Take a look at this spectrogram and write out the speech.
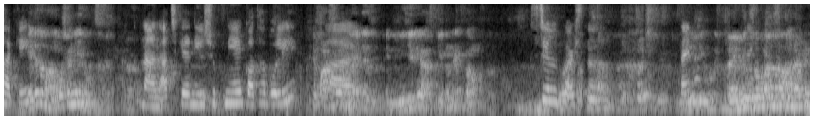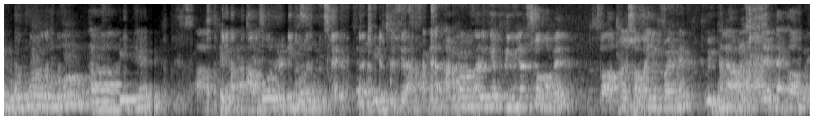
থাকি। এটা তো ভালোবাসা নিয়ে হচ্ছে। না আজকে নীলসুখ নিয়ে কথা বলি। আর নিজেরই আছে একটা স্টিল পার্সোনাল তাই না? থ্যাংক ইউ সো মাচ আমরা একটা গ্রুপ ফলো করব পেজে আপু অলরেডি বলে দিচ্ছে। বিএসসি আঠারো তারিখে প্রিমিয়ার শো হবে। তো আপনারা সবাই ইনভাইটেড ওইখানে আমার আমাদের দেখা হবে।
